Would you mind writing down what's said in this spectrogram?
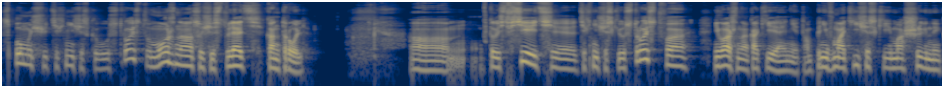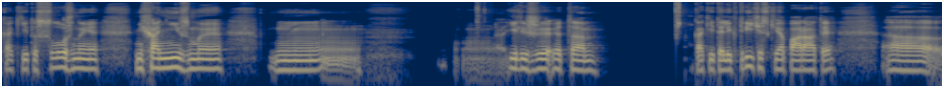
с помощью технического устройства можно осуществлять контроль. То есть все эти технические устройства, неважно какие они, там пневматические машины, какие-то сложные механизмы, или же это какие-то электрические аппараты, а,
